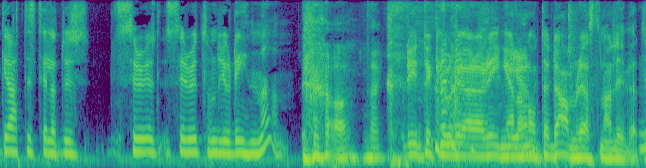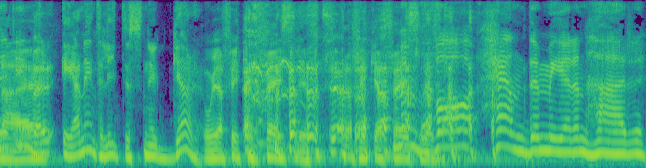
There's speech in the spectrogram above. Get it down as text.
grattis till att du ser, ut- ser ut som du gjorde innan. ja, tack. Det är inte kul att göra ringarna Notre Dame resten av livet. Nej. Men är ni inte lite snyggare? Och jag fick en facelift. Jag fick en Men facelift. vad hände med den här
